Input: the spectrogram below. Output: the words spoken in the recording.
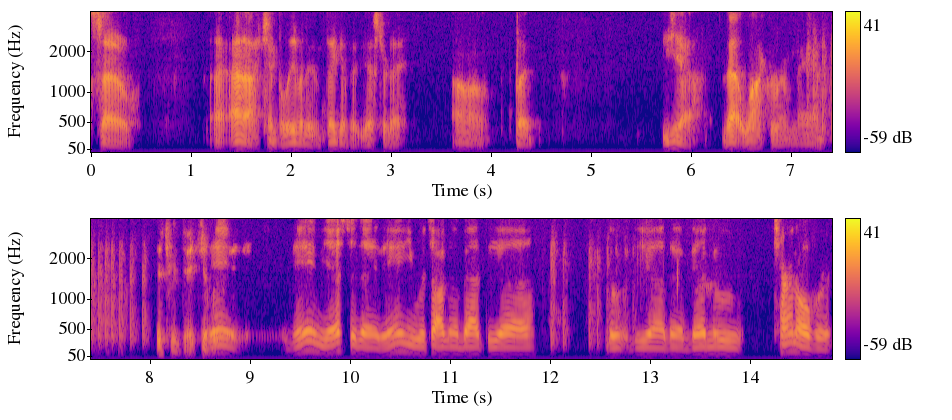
So I, I can't believe I didn't think of it yesterday. Uh, but yeah, that locker room, man, it's ridiculous. Then, then yesterday, then you were talking about the uh the the uh, their, their new turnover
